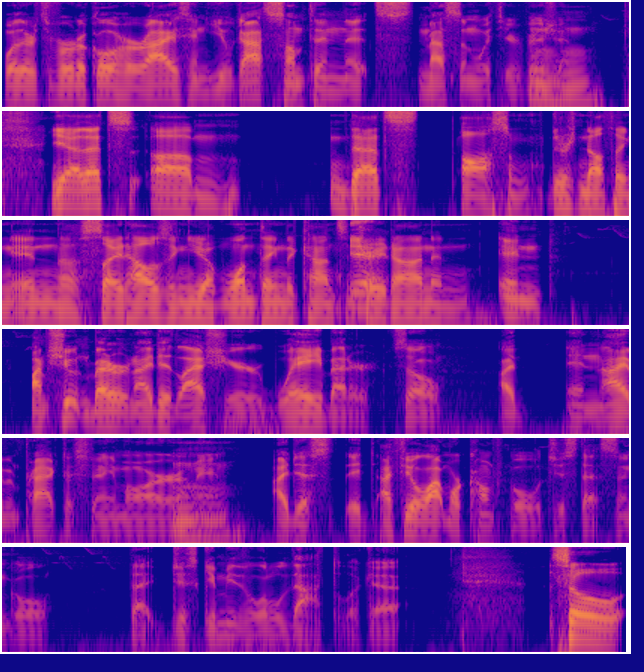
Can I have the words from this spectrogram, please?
whether it's vertical or horizon, you've got something that's messing with your vision. Mhm. Yeah, that's um, that's awesome. There's nothing in the sight housing. You have one thing to concentrate on, and And I'm shooting better than I did last year, way better. So I and I haven't practiced anymore. I Mhm. mean, I just it, I feel a lot more comfortable with just that single. That just give me the little dot to look at. so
